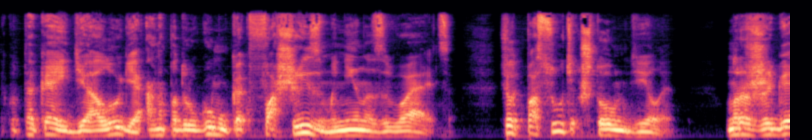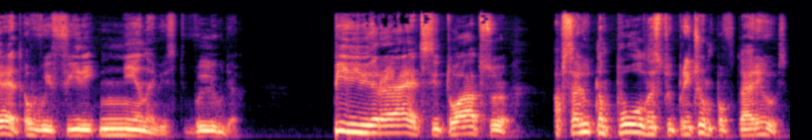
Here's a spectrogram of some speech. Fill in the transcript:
Так вот такая идеология, она по-другому как фашизм не называется. Человек, по сути, что он делает? Он разжигает в эфире ненависть в людях. Перевирает ситуацию абсолютно полностью. Причем, повторюсь,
